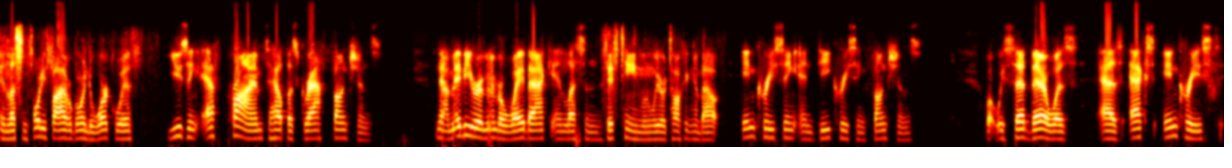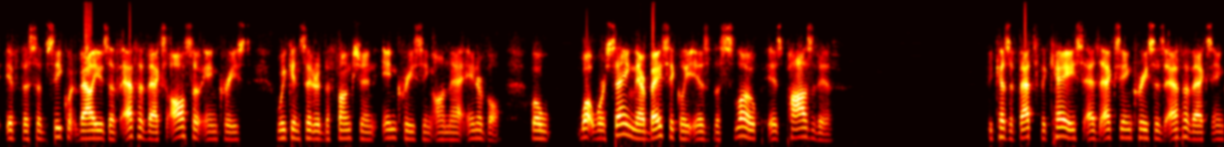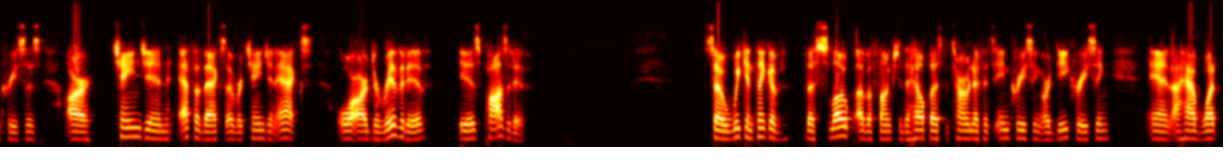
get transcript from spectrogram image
In lesson 45 we're going to work with using f prime to help us graph functions. Now maybe you remember way back in lesson 15 when we were talking about increasing and decreasing functions. What we said there was as x increased, if the subsequent values of f of x also increased, we considered the function increasing on that interval. Well, what we're saying there basically is the slope is positive. Because if that's the case, as x increases, f of x increases, our change in f of x over change in x, or our derivative, is positive. So we can think of the slope of a function to help us determine if it's increasing or decreasing. And I have what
